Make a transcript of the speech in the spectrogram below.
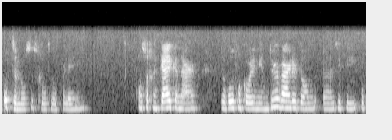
op te lossen, schuldhulpverlening. Als we gaan kijken naar de rol van coördinerend deurwaarder, dan zit die op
